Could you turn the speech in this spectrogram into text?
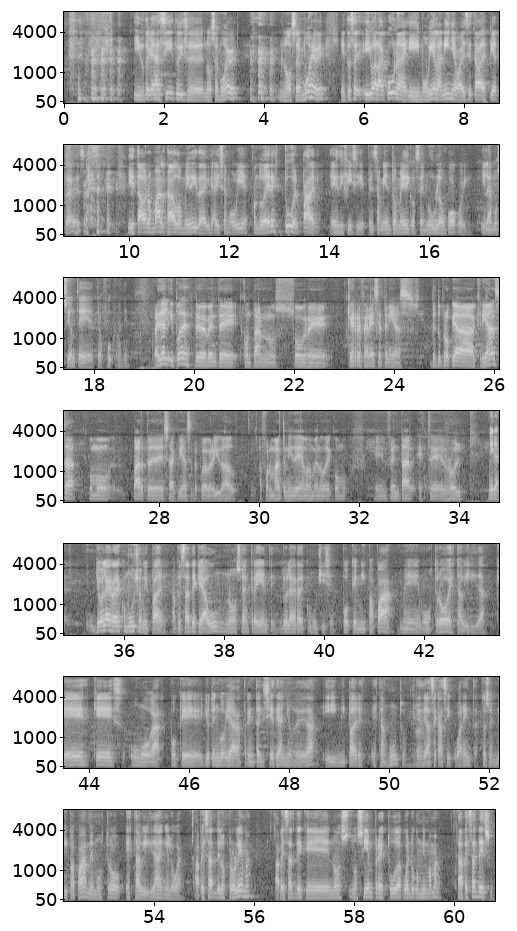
y tú te quedas así y tú dices, no se mueve, no se mueve. Y entonces iba a la cuna y movía a la niña para ver si estaba despierta. ¿eh? y estaba normal, estaba dormidita y ahí se movía. Cuando eres tú el padre, es difícil. El pensamiento médico se nubla un poco y, y la emoción te, te ofusca, ¿me entiendes? Raidel, ¿y puedes brevemente contarnos sobre qué referencia tenías de tu propia crianza, cómo parte de esa crianza te puede haber ayudado a formarte una idea más o menos de cómo eh, enfrentar este rol? Mira, yo le agradezco mucho a mis padres, a pesar de que aún no sean creyentes, yo le agradezco muchísimo, porque mi papá me mostró estabilidad. ¿Qué es, qué es un hogar? Porque yo tengo ya 37 años de edad y mis padres están juntos desde hace casi 40. Entonces mi papá me mostró estabilidad en el hogar. A pesar de los problemas, a pesar de que no, no siempre estuvo de acuerdo con mi mamá, a pesar de eso,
